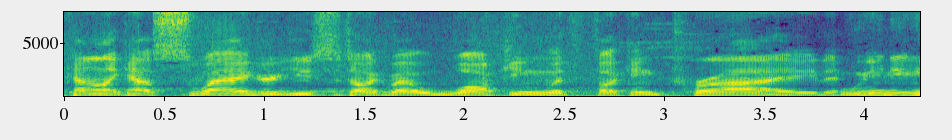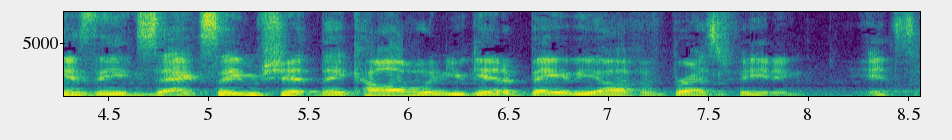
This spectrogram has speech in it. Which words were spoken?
Kind of like how Swagger used to talk about walking with fucking pride. Weaning is the exact same shit they call when you get a baby off of breastfeeding. It's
